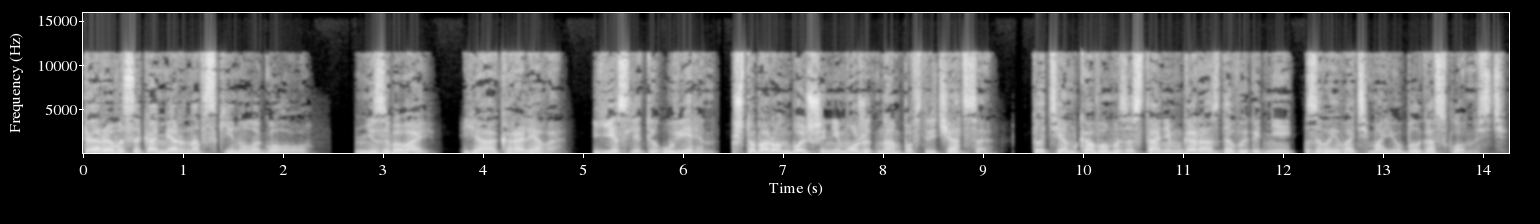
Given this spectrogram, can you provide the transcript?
Тера высокомерно вскинула голову. «Не забывай, я королева. Если ты уверен, что барон больше не может нам повстречаться, то тем, кого мы застанем, гораздо выгодней завоевать мою благосклонность.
